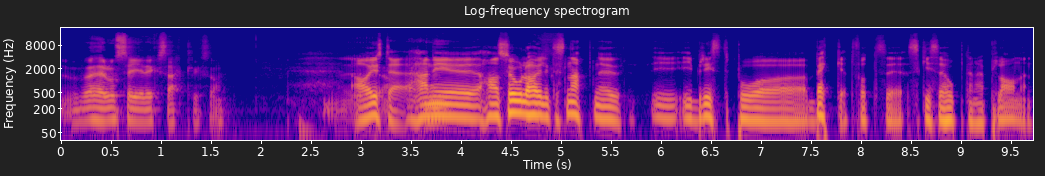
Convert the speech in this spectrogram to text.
Vad är det hon säger exakt liksom? Ja, just det. Han, är, Han Solo har ju lite snabbt nu, i, i brist på Becket, fått eh, skissa ihop den här planen.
